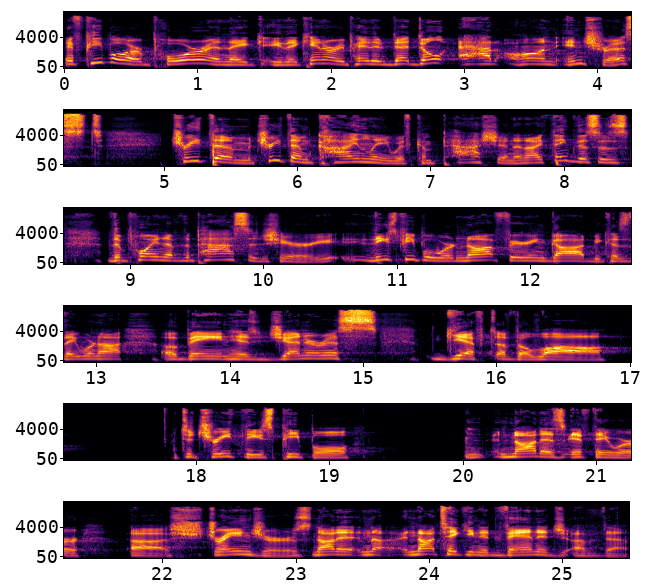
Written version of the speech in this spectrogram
If people are poor and they, they cannot repay their debt, don't add on interest. Treat them, treat them kindly with compassion. And I think this is the point of the passage here. These people were not fearing God because they were not obeying his generous gift of the law to treat these people not as if they were uh, strangers, not, a, not, not taking advantage of them.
